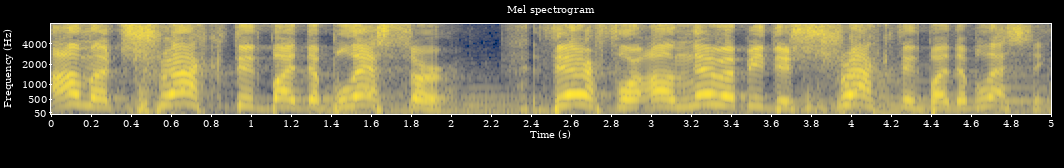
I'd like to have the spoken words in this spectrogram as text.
I'm attracted by the blesser, therefore I'll never be distracted by the blessing.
